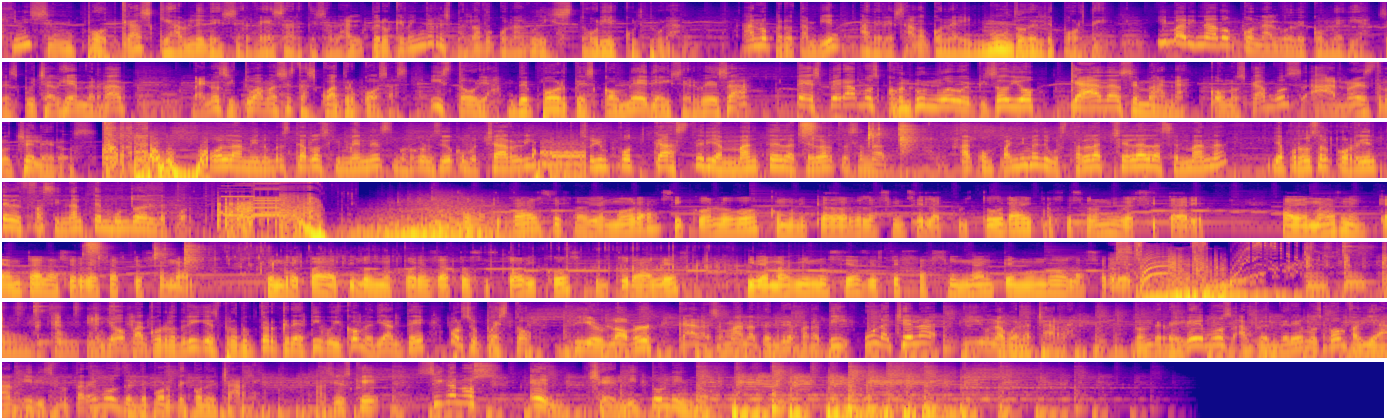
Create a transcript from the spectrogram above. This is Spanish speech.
Imagínense un podcast que hable de cerveza artesanal, pero que venga respaldado con algo de historia y cultura. Ah, no, pero también aderezado con el mundo del deporte y marinado con algo de comedia. Se escucha bien, ¿verdad? Bueno, si tú amas estas cuatro cosas, historia, deportes, comedia y cerveza, te esperamos con un nuevo episodio cada semana. Conozcamos a nuestros cheleros. Hola, mi nombre es Carlos Jiménez, mejor conocido como Charlie. Soy un podcaster y amante de la chela artesanal. Acompáñame a degustar la chela de la semana y a ponernos al corriente en el fascinante mundo del deporte. Hola, ¿qué tal? Soy Fabián Mora, psicólogo, comunicador de la ciencia y la cultura y profesor universitario. Además, me encanta la cerveza artesanal. Tendré para ti los mejores datos históricos, culturales y demás minucias de este fascinante mundo de la cerveza. Yo, Paco Rodríguez, productor creativo y comediante, por supuesto, Beer Lover, cada semana tendré para ti una chela y una buena charra, donde reiremos, aprenderemos con Fabián y disfrutaremos del deporte con el Charlie. Así es que síganos en Chelito Lindo.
